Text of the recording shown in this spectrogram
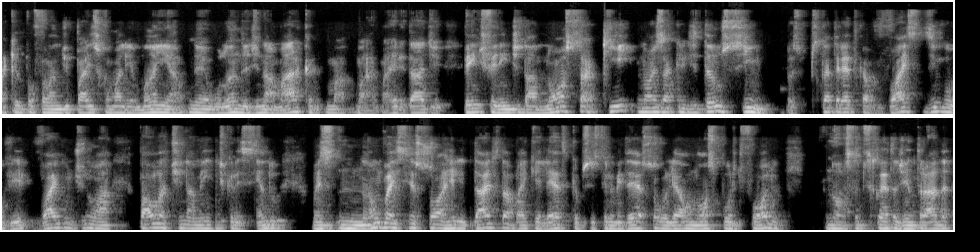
Aqui eu estou falando de países como Alemanha, né, Holanda, Dinamarca, uma, uma, uma, realidade bem diferente da nossa. Aqui nós acreditamos sim, a bicicleta elétrica vai se desenvolver, vai continuar paulatinamente crescendo, mas não vai ser só a realidade da bike elétrica. Para vocês terem uma ideia, é só olhar o nosso portfólio, nossa bicicleta de entrada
